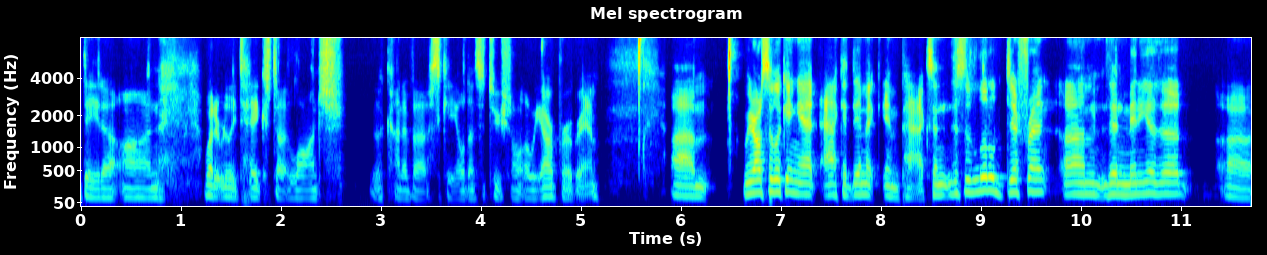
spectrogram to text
data on what it really takes to launch the kind of a scaled institutional OER program. Um, we're also looking at academic impacts, and this is a little different um, than many of the uh,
